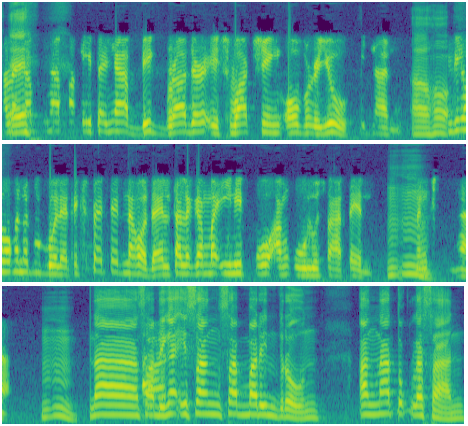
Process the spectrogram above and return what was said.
Alam na pinapakita niya, Big Brother is watching over you. Yan. Oho. Hindi ako nagugulat. Expected na ho dahil talagang mainit po ang ulo sa atin Mm-mm. ng China. Mm-mm. Na sabi nga, isang submarine drone ang natuklasan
